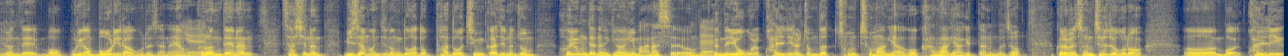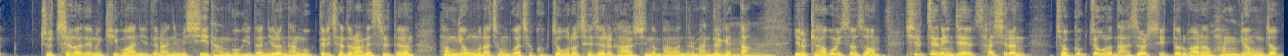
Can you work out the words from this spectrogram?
이런데 뭐 우리가 몰이라고 그러잖아요. 예. 그런 데는 사실은 미세먼지 농도가 높아도 지금까지는 좀 허용되는 경향이 많았어요. 네. 근데 요걸 관리를 좀 더 촘촘하게 하고 강하게 하겠다는 거죠. 그러면 전체적으로 어 뭐 관리 주체가 되는 기관이든 아니면 시 당국이든 이런 당국들이 제대로 안 했을 때는 환경부나 정부가 적극적으로 제재를 가할 수 있는 방안들을 만들겠다. 음. 이렇게 하고 있어서 실제는 이제 사실은 적극적으로 나설 수 있도록 하는 환경적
